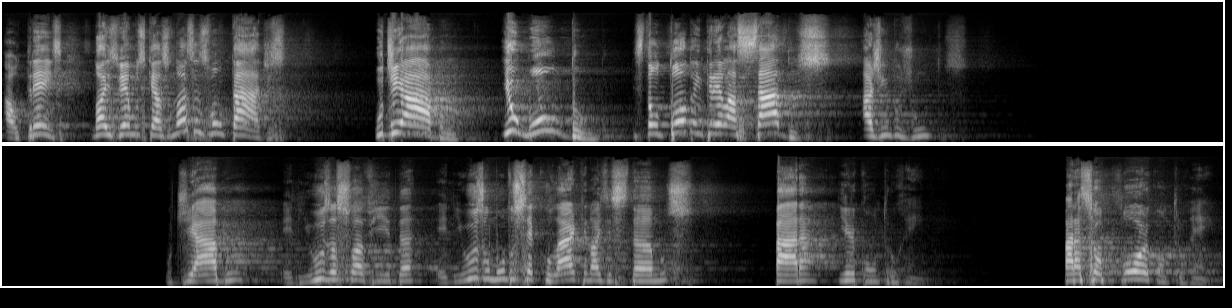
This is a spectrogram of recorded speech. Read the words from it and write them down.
ao 3, nós vemos que as nossas vontades, o diabo, e o mundo estão todos entrelaçados, agindo juntos. O diabo, ele usa a sua vida, ele usa o mundo secular que nós estamos para ir contra o reino, para se opor contra o reino.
